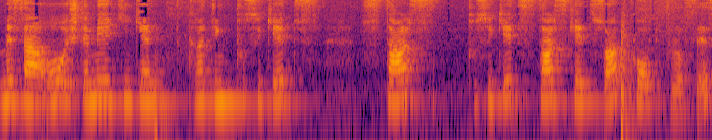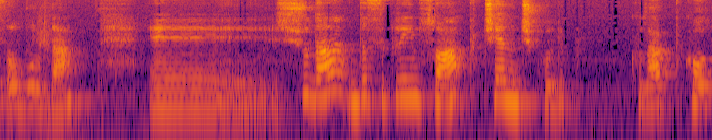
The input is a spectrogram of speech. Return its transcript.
Mesela o işte making and cutting pussycat stars pussycat stars cat swap cold process o burada. Şu da the scream swap challenge kulüp Club Cold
